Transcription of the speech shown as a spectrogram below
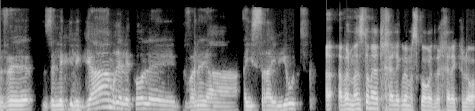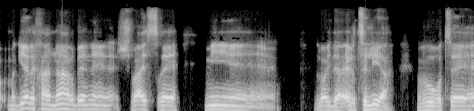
וזה לגמרי לכל אה, גווני הישראליות. אבל מה זאת אומרת חלק במשכורת וחלק לא? מגיע לך נער בן 17 אה, מ... לא יודע, הרצליה, והוא רוצה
